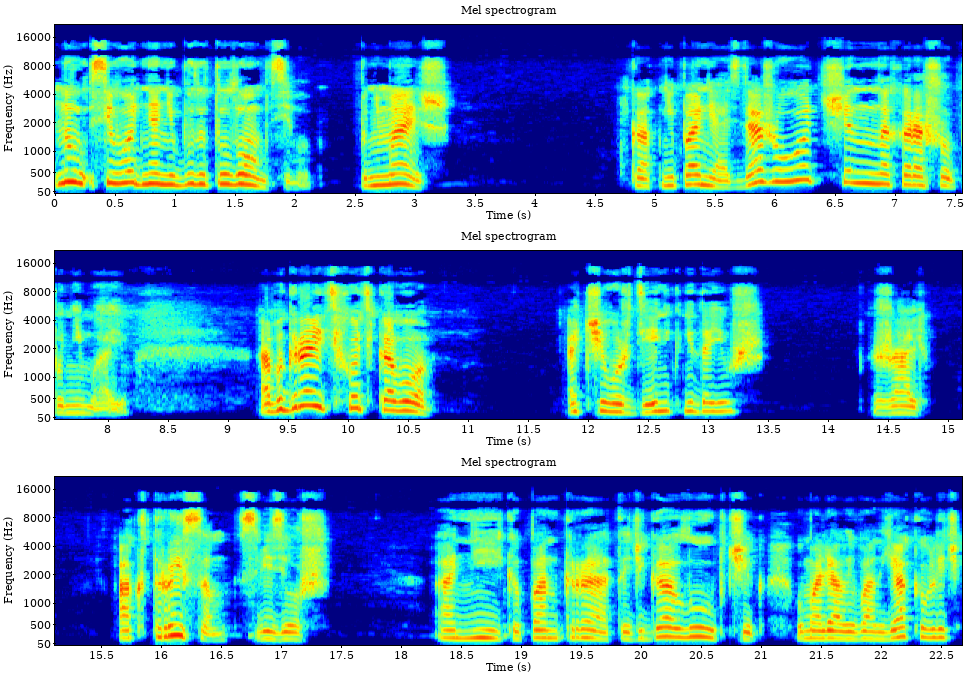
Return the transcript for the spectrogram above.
Ну, сегодня они будут у Ломтева, понимаешь? Как не понять, даже очень хорошо понимаю. Обыграете хоть кого. Отчего ж денег не даешь? Жаль. Актрисам свезешь. А Ника, Панкратыч, голубчик, — умолял Иван Яковлевич,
